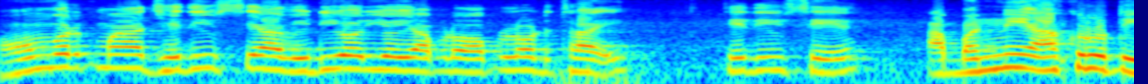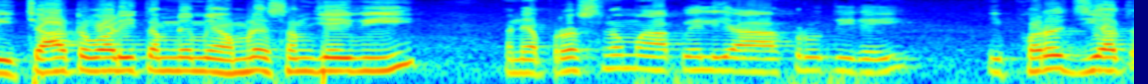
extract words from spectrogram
હોમવર્કમાં જે દિવસે આ વીડિયો રહ્યો એ આપણો અપલોડ થાય, તે દિવસે આ બંને આકૃતિ ચાર્ટવાળી તમને મેં હમણાં સમજાવી. અને પ્રશ્નમાં આપેલી આ આકૃતિ રહી. એ ફરજિયાત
